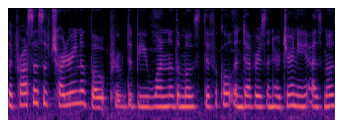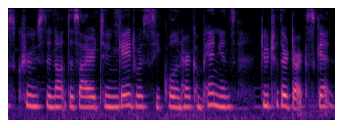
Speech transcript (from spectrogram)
The process of chartering a boat proved to be one of the most difficult endeavors in her journey, as most crews did not desire to engage with Seacole and her companions due to their dark skin.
